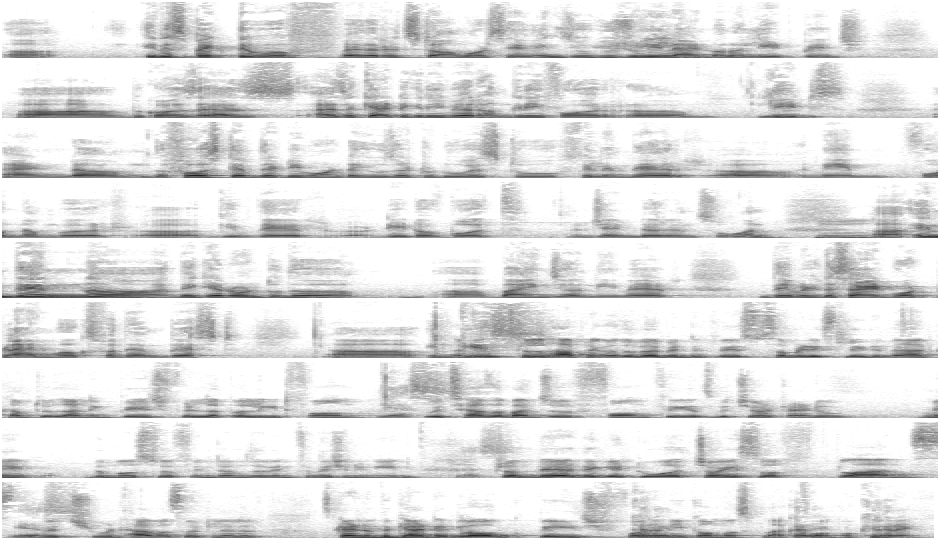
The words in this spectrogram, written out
uh, irrespective of whether it's term or savings, you usually land on a lead page uh, because as as a category we are hungry for um, leads. And um, the first step that we want a user to do is to fill in their uh, name, phone number, uh, give their uh, date of birth, gender, and so on. Hmm. Uh, and then uh, they get on to the uh, buying journey where they will decide what plan works for them best. Uh, in And case still happening on the web interface. So somebody clicked in ad, come to a landing page, filled up a lead form, Yes. which has a bunch of form fields which you're trying to make the most of in terms of information you need. Yes. From there, they get to a choice of plans, Yes. which would have a certain level. It's kind of the catalog page for an e-commerce platform. correct, okay. correct.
